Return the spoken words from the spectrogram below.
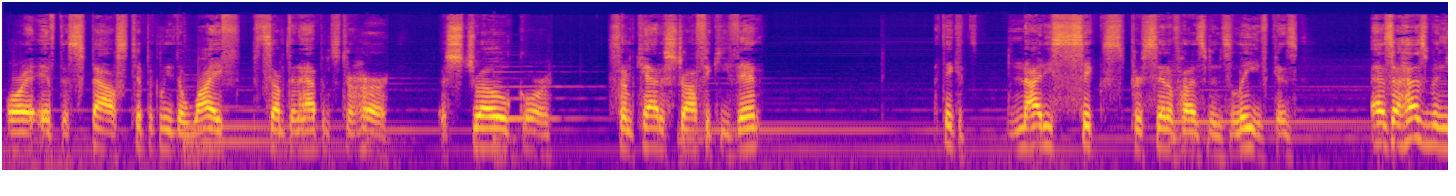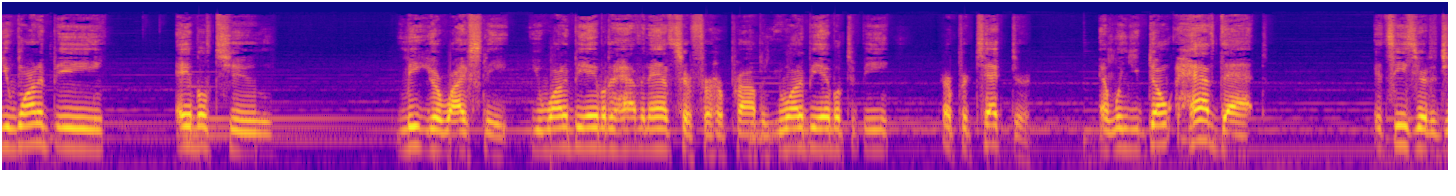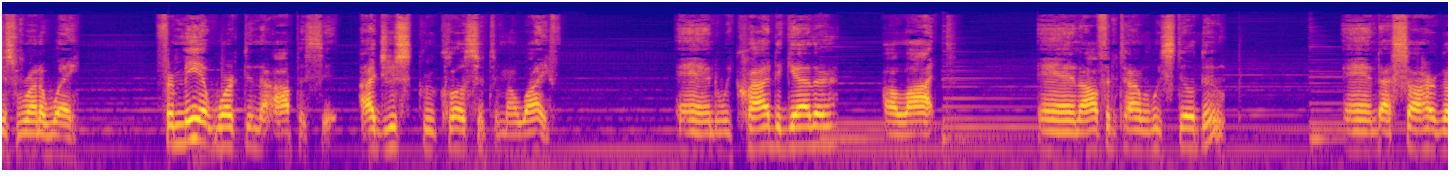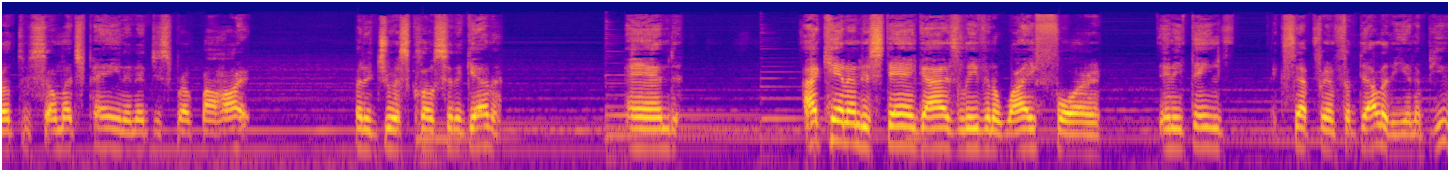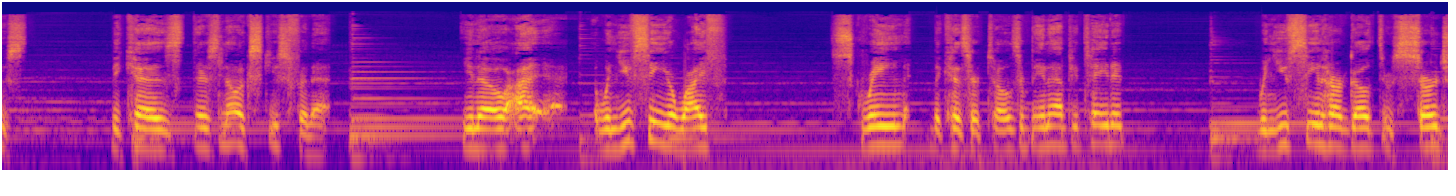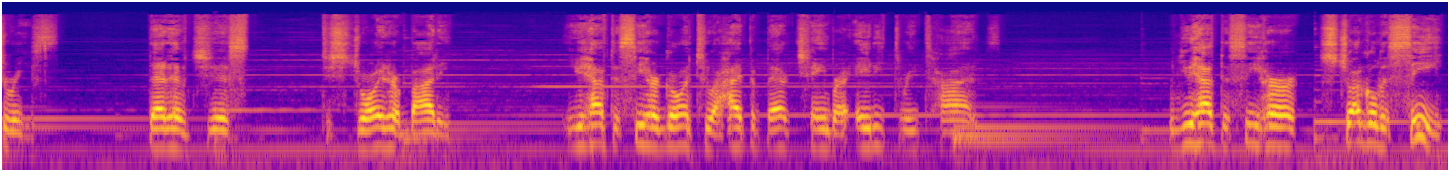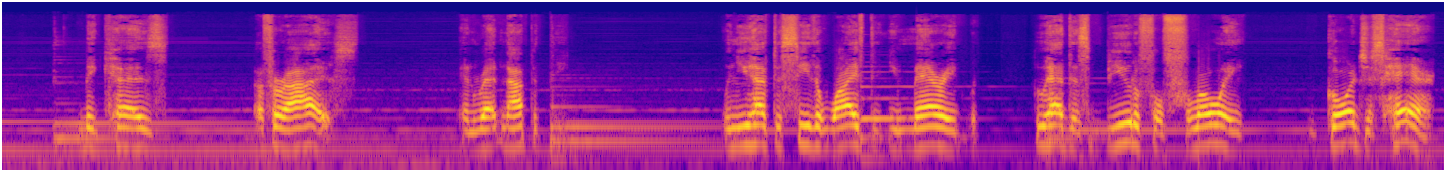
or if the spouse, typically the wife, something happens to her, a stroke or some catastrophic event, I think it's 96% of husbands leave because as a husband, you want to be able to meet your wife's need. You want to be able to have an answer for her problem. You want to be able to be her protector. And when you don't have that, it's easier to just run away. For me, it worked in the opposite. I just grew closer to my wife. And we cried together a lot. And oftentimes we still do. And I saw her go through so much pain, and it just broke my heart. But it drew us closer together. And I can't understand guys leaving a wife for anything except for infidelity and abuse because there's no excuse for that. You know, I when you've seen your wife scream because her toes are being amputated, when you've seen her go through surgeries that have just destroyed her body, you have to see her go into a hyperbaric chamber 83 times. When you have to see her struggle to see because of her eyes and retinopathy. When you have to see the wife that you married who had this beautiful, flowing, gorgeous hair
